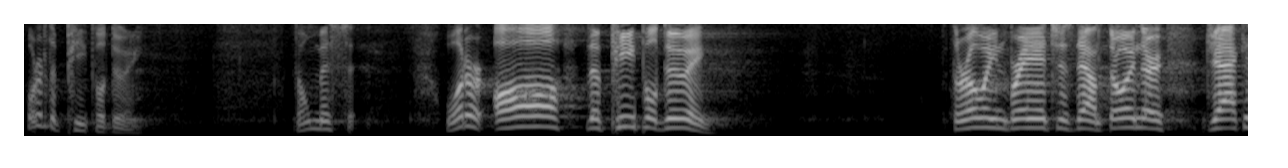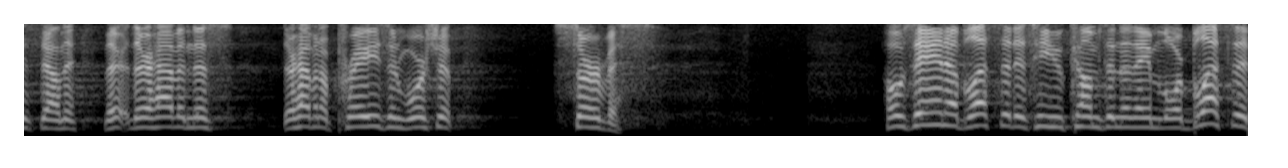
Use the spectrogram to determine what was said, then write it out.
what are the people doing? Don't miss it. What are all the people doing? Throwing branches down, throwing their jackets down. They're, they're having this, they're having a praise and worship service. Hosanna, blessed is he who comes in the name of the Lord. Blessed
